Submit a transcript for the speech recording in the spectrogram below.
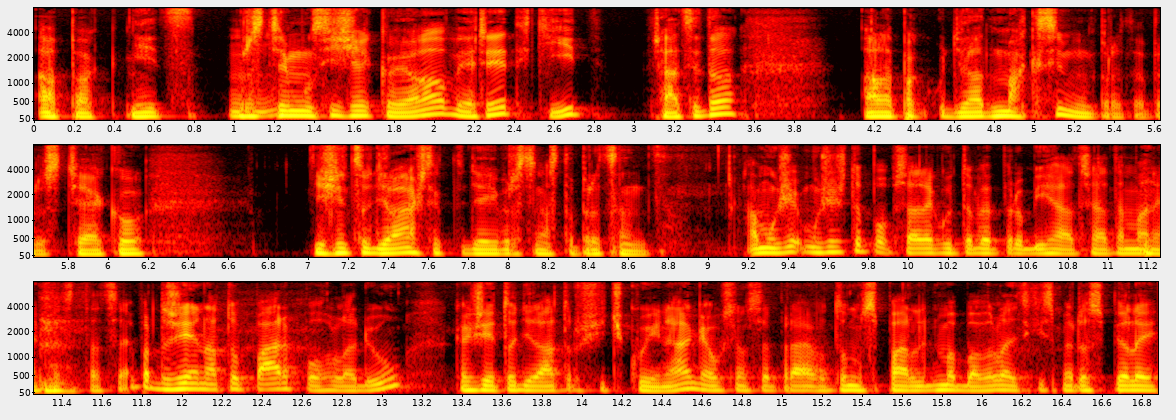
a pak nic. Mm-hmm. Prostě musíš jako jo, věřit, chtít, přát si to, ale pak udělat maximum pro to. Prostě jako když něco děláš, tak to dělají prostě na 100%. A může, můžeš to popsat, jak u tebe probíhá třeba ta manifestace? Protože je na to pár pohledů, každý to dělá trošičku jinak. Já už jsem se právě o tom s pár lidma bavil, vždycky jsme dospěli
